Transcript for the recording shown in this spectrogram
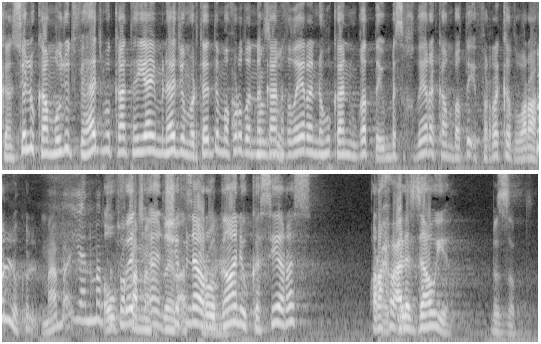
كانسيلو كان موجود في هجمه كانت هي جاي من هجمه مرتدة. المفروض إنه كان. خضيرة إنه هو كان مغطي بس خضيرة كان بطيء في الركض وراه. كله كله. ما يعني ما وفجأة شفنا روجاني وكاسيرس راحوا. على الزاوية. بالضبط.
